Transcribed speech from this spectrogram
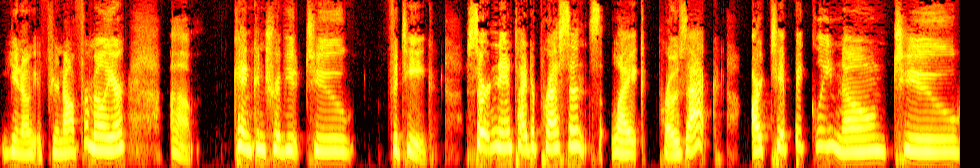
you know if you're not familiar, um, can contribute to fatigue. Certain antidepressants, like Prozac, are typically known to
